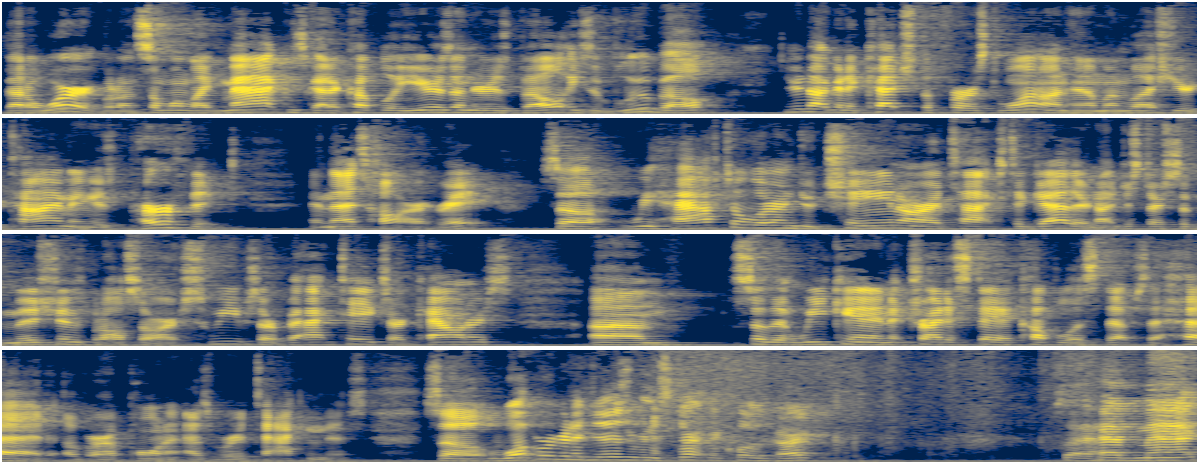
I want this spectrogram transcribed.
that'll work. But on someone like Mac, who's got a couple of years under his belt, he's a blue belt, you're not gonna catch the first one on him unless your timing is perfect. And that's hard, right? So we have to learn to chain our attacks together, not just our submissions, but also our sweeps, our back takes, our counters, um, so that we can try to stay a couple of steps ahead of our opponent as we're attacking this. So what we're gonna do is we're gonna start in the closed guard. So I have Mac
